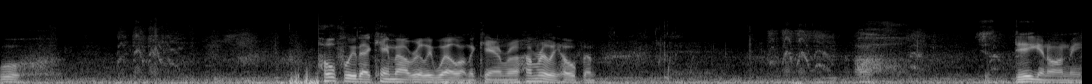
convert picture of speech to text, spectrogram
Ooh. Hopefully that came out really well on the camera. I'm really hoping. Oh, just digging on me.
